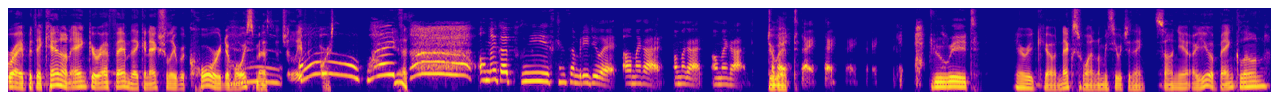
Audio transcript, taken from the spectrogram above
Right, but they can on Anchor FM. They can actually record a voice message and leave it for us. Oh, what? Yes. oh my god, please can somebody do it? Oh my god. Oh my god. Oh my god. Do Okay, it. Sorry, sorry, sorry, sorry. Okay. Do it. Here we go. Next one. Let me see what you think. Sonjia, are you a bank loan?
